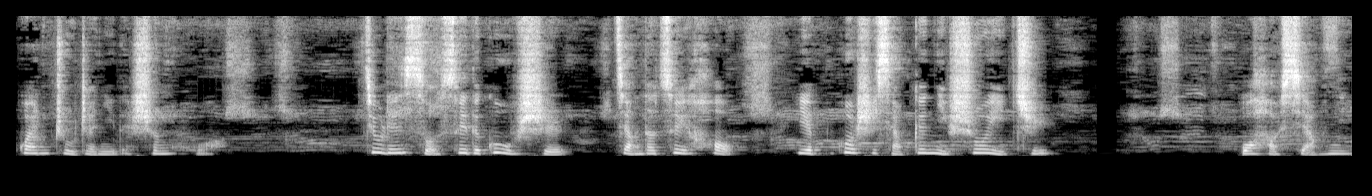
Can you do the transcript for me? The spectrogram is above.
关注着你的生活。就连琐碎的故事讲到最后，也不过是想跟你说一句：“我好想你。”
